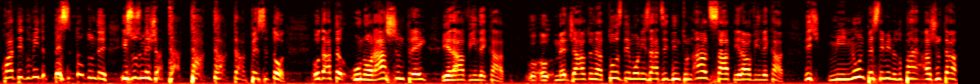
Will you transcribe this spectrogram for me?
Cu alte cuvinte, peste tot unde Iisus mergea, tac, tac, tac, tac, peste tot. Odată un oraș întreg era vindecat. Mergea altundeva, toți demonizații dintr-un alt sat erau vindecat. Deci, minuni peste minuni. După aia ajuta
